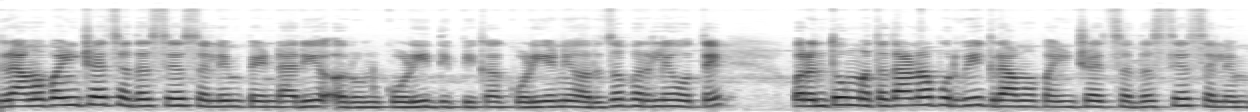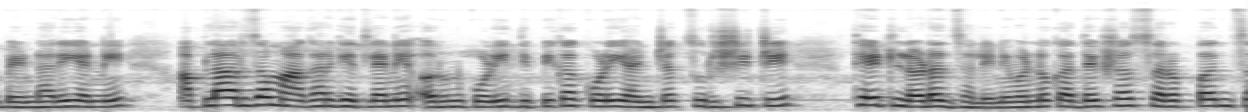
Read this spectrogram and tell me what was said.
ग्रामपंचायत सदस्य सलीम पेंडारी अरुण कोळी दीपिका कोळी यांनी अर्ज भरले होते. परंतु मतदानापूर्वी ग्रामपंचायत सदस्य सलीम पेंढारी यांनी आपला अर्ज माघार घेतल्याने अरुण कोळी दीपिका कोळी यांच्यात चुरशीची थेट लढत झाली. निवडणूक अध्यक्ष सरपंच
